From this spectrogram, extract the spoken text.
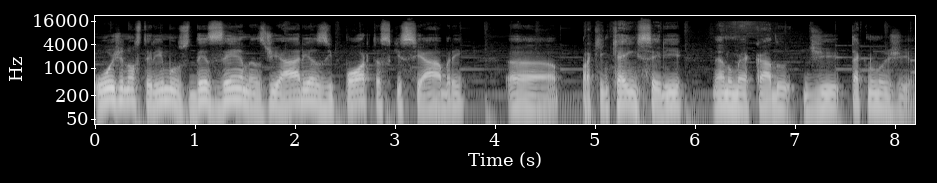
Hoje nós teríamos dezenas de áreas e portas que se abrem uh, para quem quer inserir né, no mercado de tecnologia.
